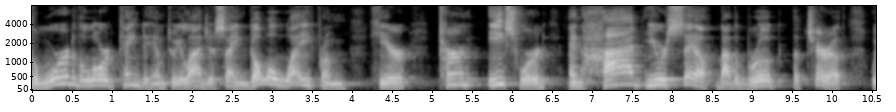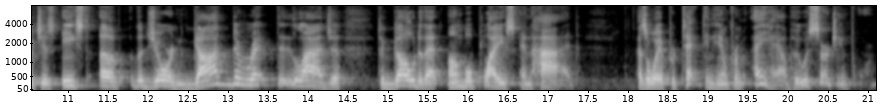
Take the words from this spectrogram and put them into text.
the word of the Lord came to him to Elijah, saying, Go away from here, turn eastward, and hide yourself by the brook of Cherith, which is east of the Jordan. God directed Elijah to go to that humble place and hide as a way of protecting him from Ahab, who was searching for him.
